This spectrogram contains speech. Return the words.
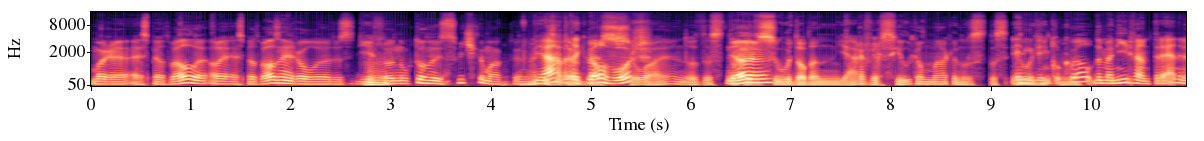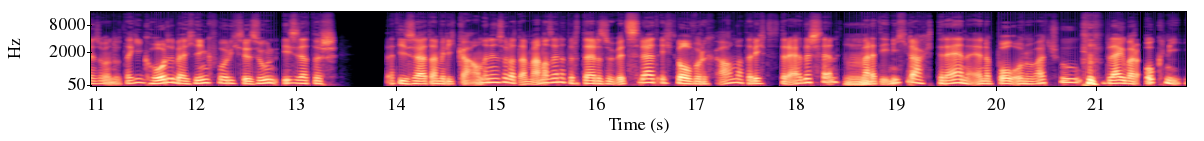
Maar eh, hij, speelt wel, eh, allee, hij speelt wel zijn rol. eh, dus die heeft gewoon ook toch een switch gemaakt. eh. Ja, wat dat ik wel hoor- hè. dat is, dat Ja, is ja. zo dat een jaar verschil kan maken. Dat is, dat is En ik denk ook man. wel de manier van trainen en zo. Want wat ik hoorde bij Genk vorig seizoen, is dat er dat die Zuid-Amerikanen en zo, dat dat mannen zijn, dat er tijdens de wedstrijd echt wel voor gaan, dat er echt strijders zijn, Mhm. maar dat die niet graag trainen. En een Paul Onuachu blijkbaar ook niet.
